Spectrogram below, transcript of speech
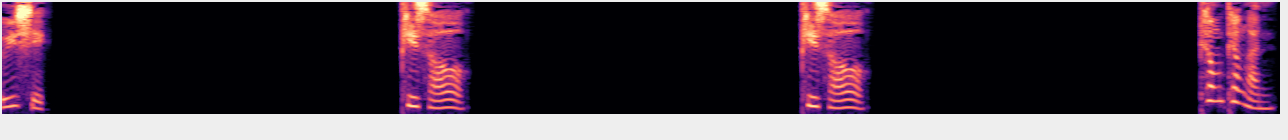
의식. 비서. 비서 평평한.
